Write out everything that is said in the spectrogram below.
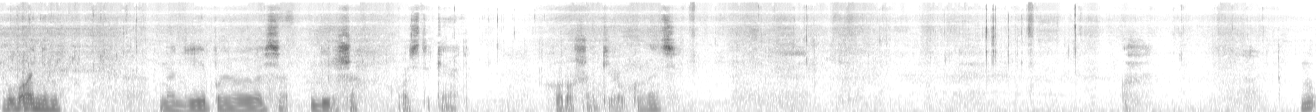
клюваннями надії появилося більше. Ось такий хорошенький окунець. Ну,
